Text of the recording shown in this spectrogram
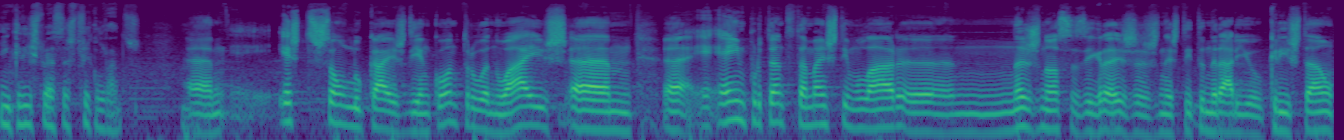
em Cristo essas dificuldades. Estes são locais de encontro anuais. ah, é é importante também estimular ah, nas nossas igrejas, neste itinerário cristão,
